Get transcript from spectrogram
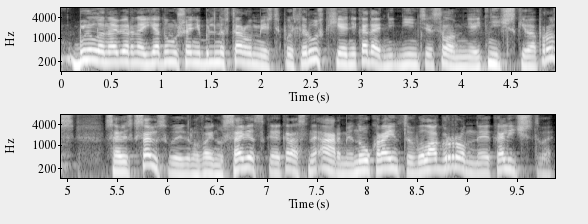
было, наверное, я думаю, что они были на втором месте после русских. Я никогда не, не интересовал меня этнический вопрос. Советский Союз выиграл войну, Советская Красная Армия, но украинцев было огромное количество.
